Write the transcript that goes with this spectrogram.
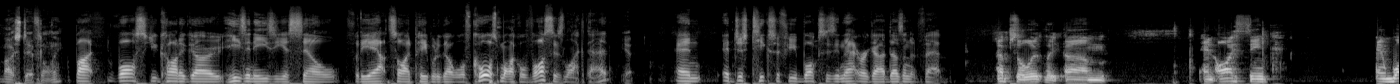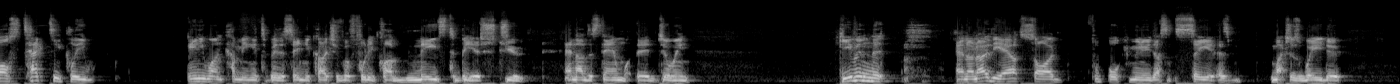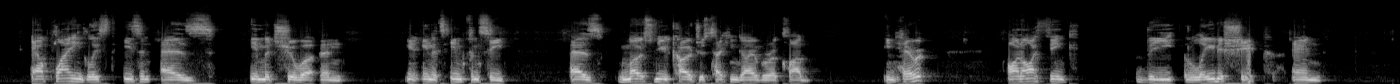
most definitely. But Voss, you kind of go, he's an easier sell for the outside people to go. Well, of course, Michael Voss is like that, Yep. and it just ticks a few boxes in that regard, doesn't it, Fab? Absolutely. Um, and I think, and whilst tactically, anyone coming in to be the senior coach of a footy club needs to be astute and understand what they're doing. Given that, and I know the outside football community doesn't see it as much as we do, our playing list isn't as immature and in, in its infancy as most new coaches taking over a club inherit. And I think the leadership and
